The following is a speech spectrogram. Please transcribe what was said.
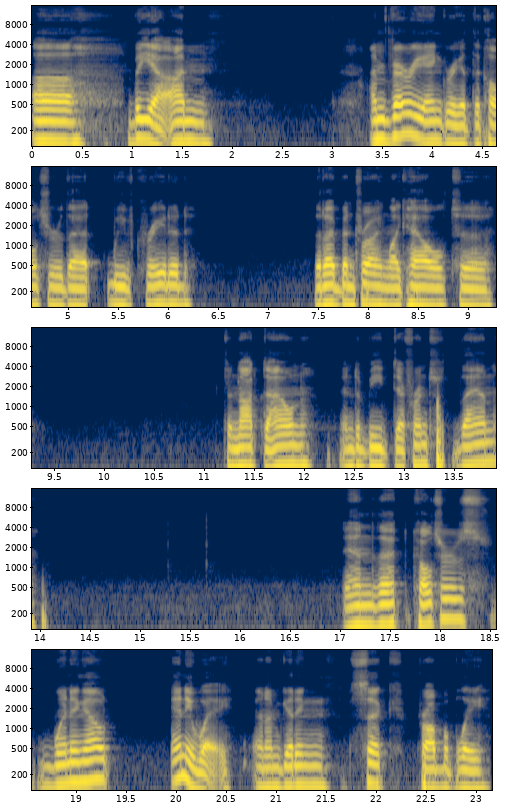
Uh, but yeah, I'm I'm very angry at the culture that we've created that I've been trying like hell to to knock down and to be different than and that culture's winning out anyway, and I'm getting sick probably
